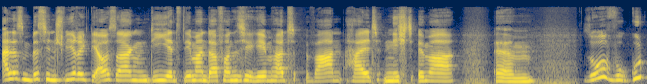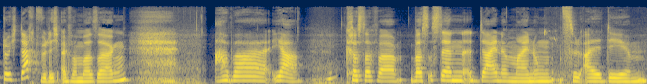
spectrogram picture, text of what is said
alles ein bisschen schwierig. Die Aussagen, die Jens Lehmann da von sich gegeben hat, waren halt nicht immer ähm, so gut durchdacht, würde ich einfach mal sagen. Aber ja, Christopher, was ist denn deine Meinung zu all dem?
